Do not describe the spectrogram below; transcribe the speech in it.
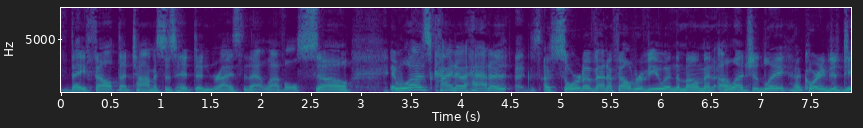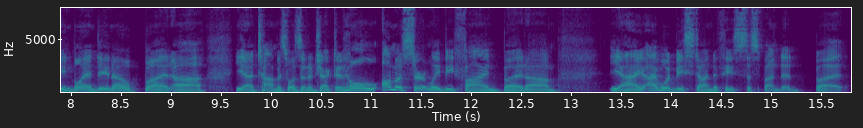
they felt that Thomas's hit didn't rise to that level. So it was kind of had a, a, a sort of NFL review in the moment allegedly according to Dean Blandino but uh, yeah Thomas wasn't ejected. He'll almost certainly be fine but um, yeah, I, I, would be stunned if he's suspended, but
